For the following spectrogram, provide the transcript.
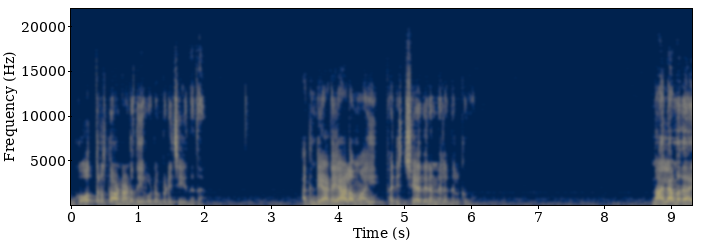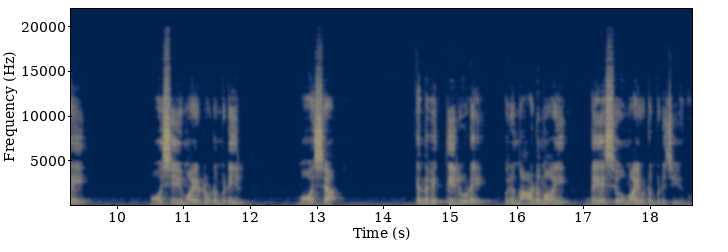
ഗോത്രത്തോടാണ് ദൈവ ഉടമ്പടി ചെയ്യുന്നത്. അതിന്റെ അടയാളമായി പരിച്ഛേദനം നിലനിൽക്കുന്നു. നാലാമതായി മോശയുമായുള്ള ഉടമ്പടിയിൽ മോശ എന്ന വ്യക്തിയിലൂടെ ഒരു നാടുമായി ദേശവുമായി ഉടമ്പടി ചെയ്യുന്നു.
